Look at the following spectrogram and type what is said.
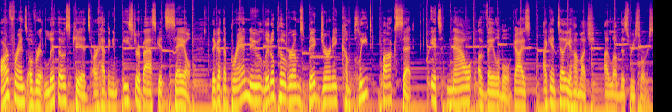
Our friends over at Lithos Kids are having an Easter basket sale. They got the brand new Little Pilgrims Big Journey complete box set. It's now available. Guys, I can't tell you how much I love this resource.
